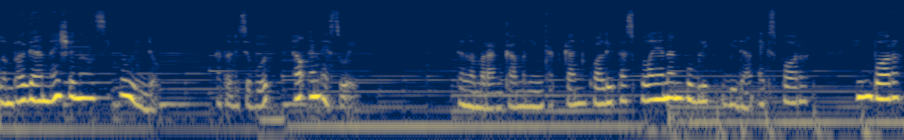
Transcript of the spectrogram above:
Lembaga National Single Window atau disebut LNSW dalam rangka meningkatkan kualitas pelayanan publik di bidang ekspor, impor,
